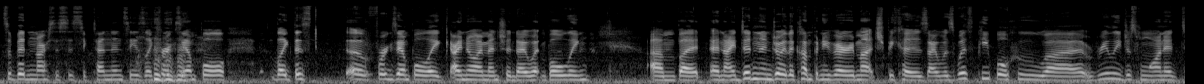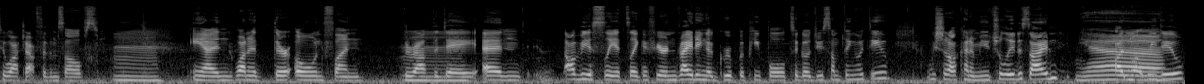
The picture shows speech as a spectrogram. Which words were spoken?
it's a bit of narcissistic tendencies like for example like this uh, for example like i know i mentioned i went bowling um, but and i didn't enjoy the company very much because i was with people who uh, really just wanted to watch out for themselves Mm. and wanted their own fun throughout the day and obviously it's like if you're inviting a group of people to go do something with you we should all kind of mutually decide Yeah. on what we do.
